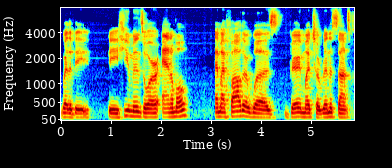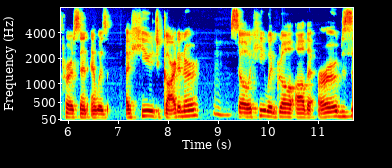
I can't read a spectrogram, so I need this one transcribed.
whether it be, be humans or animal. And my father was very much a Renaissance person and was a huge gardener. Mm-hmm. So he would grow all the herbs,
